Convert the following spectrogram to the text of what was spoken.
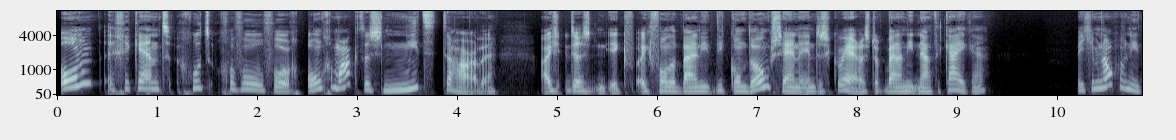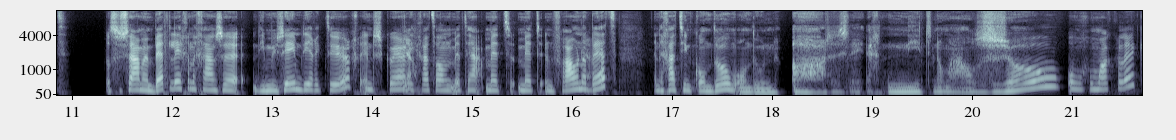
ongekend goed gevoel voor ongemak. Dus niet te harde. Als je, dus ik, ik vond het bijna niet... Die condoomscène in The Square is toch bijna niet naar te kijken? Weet je hem nog of niet? Dat ze samen in bed liggen. Dan gaan ze... Die museumdirecteur in The Square... Ja. Die gaat dan met, met, met een vrouw naar bed. En dan gaat hij een condoom omdoen. Oh, dat is echt niet normaal. Zo ongemakkelijk.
